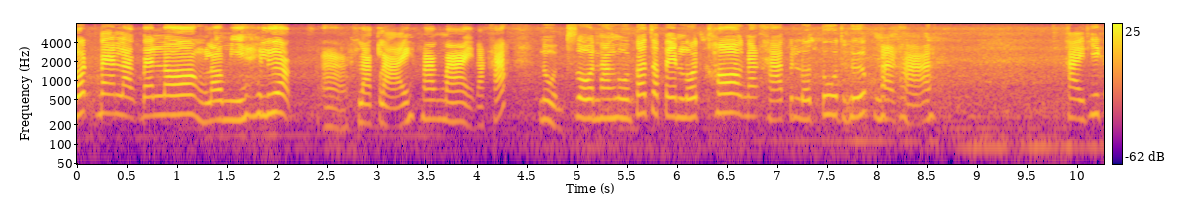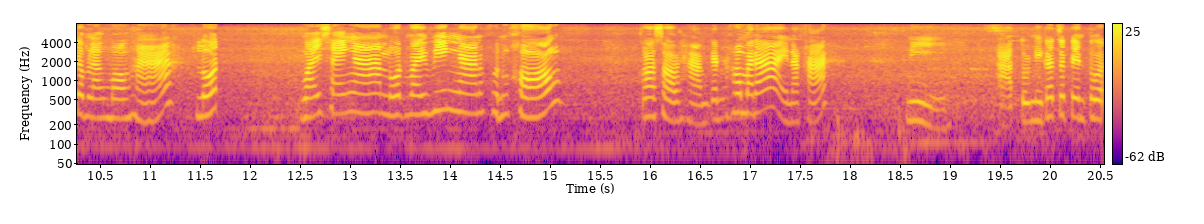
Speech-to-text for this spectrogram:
รถแบรนด์หลักแบรนด์รองเรามีให้เลือก อ่าหลากหลายมากมายนะคะหนุนโซนทางนู้นก็จะเป็นรถคอกนะคะ เป็นรถตู้ทึบนะคะ ใครที่กำลังมองหารถไว้ใช้งานรถไว้วิ่งงานขนของ ก็สอบถามกันเข้ามาได้นะคะ นี่อ่าตัวนี้ก็จะเป็นตัว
